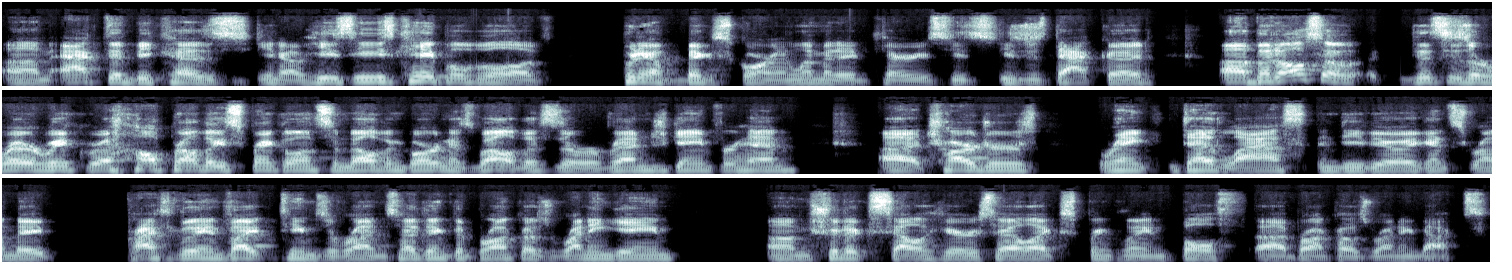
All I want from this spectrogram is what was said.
um, active, because you know he's he's capable of putting up big score in limited carries. He's he's just that good. Uh, but also, this is a rare week where I'll probably sprinkle in some Melvin Gordon as well. This is a revenge game for him. Uh, Chargers rank dead last in DVOA against run. They practically invite teams to run. So I think the Broncos running game um, should excel here. So I like sprinkling both uh, Broncos running backs.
